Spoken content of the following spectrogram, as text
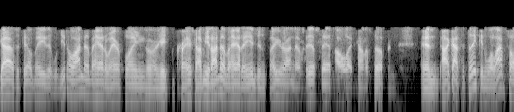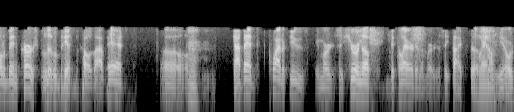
guys had tell me that, well, you know, I never had an airplane or it crash. I mean, I never had an engine failure. I never this, that, and all that kind of stuff. And and I got to thinking, well, I've sort of been cursed a little bit because I've had, uh, I've had quite a few emergencies. Sure enough, declared an emergency type stuff. Well. So, you know,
